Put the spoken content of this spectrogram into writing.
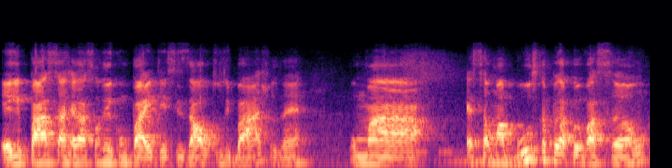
ele passa a relação dele com o pai tem esses altos e baixos, né? Uma essa uma busca pela aprovação,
